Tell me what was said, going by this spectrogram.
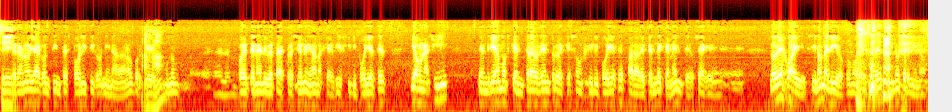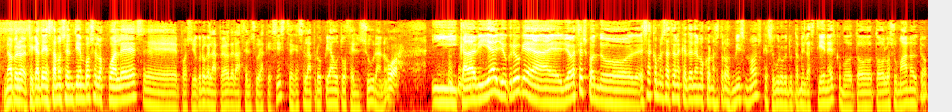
pero no ya con tintes políticos ni nada, ¿no? Porque uno eh, puede tener libertad de expresión y nada más que decir gilipolleces y aún así tendríamos que entrar dentro de que son gilipolleces para depende que mente. O sea que lo dejo ahí, si no me lío, como ves, ¿eh? si no termino. no, pero fíjate que estamos en tiempos en los cuales, eh, pues yo creo que la peor de las censuras que existe, que es la propia autocensura, ¿no? Y cada día yo creo que eh, yo a veces cuando esas conversaciones que tenemos con nosotros mismos, que seguro que tú también las tienes, como todos los humanos, ¿no?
